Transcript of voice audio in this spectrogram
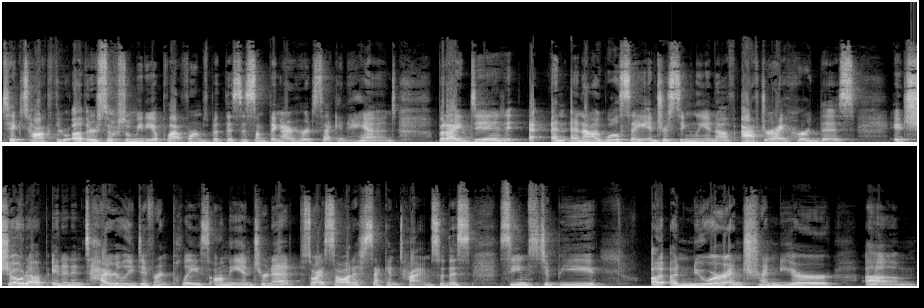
TikTok through other social media platforms, but this is something I heard secondhand. But I did, and, and I will say, interestingly enough, after I heard this, it showed up in an entirely different place on the internet. So I saw it a second time. So this seems to be a, a newer and trendier. Um,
